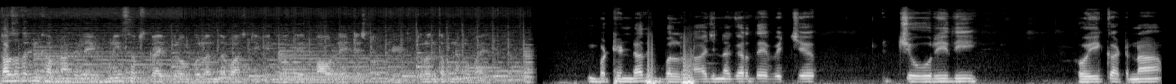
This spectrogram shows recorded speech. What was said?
ਤਾਜ਼ਾ ਖਬਰਾਂ ਦੇ ਲਈ ਹੁਣੇ ਸਬਸਕ੍ਰਾਈਬ ਕਰੋ ਬੁਲੰਦ ਆਵਾਜ਼ ਟੀਵੀ ਨੂੰ ਅਤੇ ਪਾਓ ਲੇਟੈਸਟ ਅਪਡੇਟ ਤੁਰੰਤ ਆਪਣੇ ਮੋਬਾਈਲ ਤੇ। ਬਠਿੰਡਾ ਦੇ ਬਲਰਾਜ ਨਗਰ ਦੇ ਵਿੱਚ ਚੋਰੀ ਦੀ ਹੋਈ ਘਟਨਾ,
